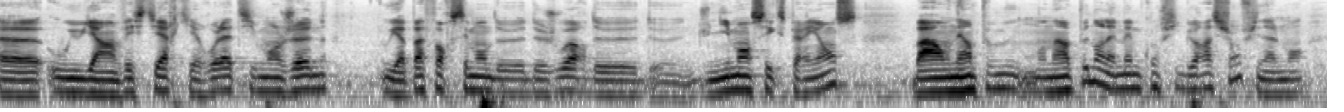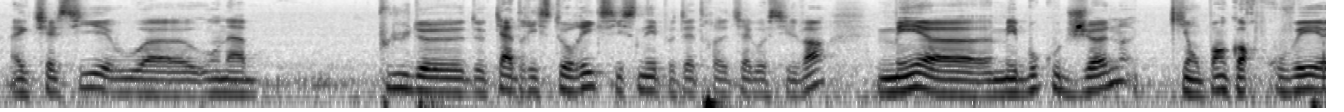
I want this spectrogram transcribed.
euh, où il y a un vestiaire qui est relativement jeune, où il n'y a pas forcément de, joueurs d'une immense expérience, bah, on, est un peu, on est un peu dans la même configuration finalement avec Chelsea où, euh, où on a plus de, de cadres historiques, si ce n'est peut-être Thiago Silva, mais, euh, mais beaucoup de jeunes qui n'ont pas encore prouvé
